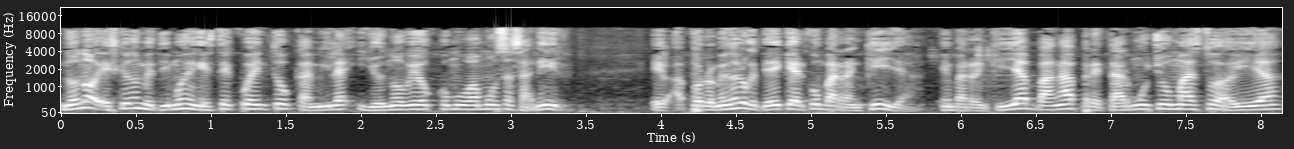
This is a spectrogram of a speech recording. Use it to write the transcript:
No, no, es que nos metimos en este cuento, Camila, y yo no veo cómo vamos a salir. Eh, por lo menos lo que tiene que ver con Barranquilla. En Barranquilla van a apretar mucho más todavía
